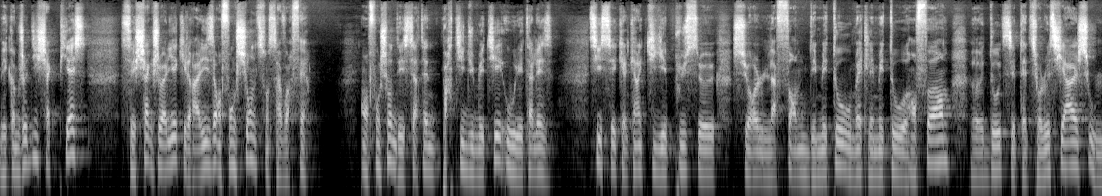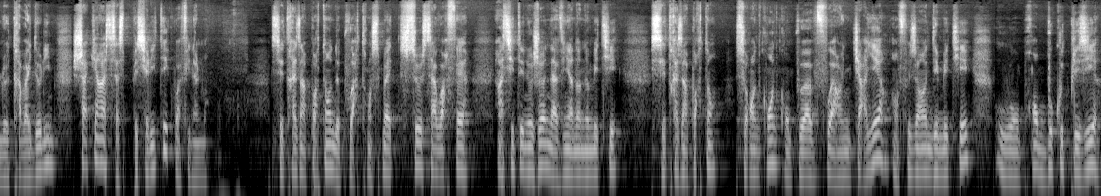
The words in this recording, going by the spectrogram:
Mais comme je dis, chaque pièce, c'est chaque joaillier qui le réalise en fonction de son savoir-faire, en fonction des certaines parties du métier où il est à l'aise. Si c'est quelqu'un qui est plus euh, sur la forme des métaux ou mettre les métaux en forme, euh, d'autres c'est peut-être sur le sillage ou le travail de lime. Chacun a sa spécialité, quoi, finalement. C'est très important de pouvoir transmettre ce savoir-faire, inciter nos jeunes à venir dans nos métiers. C'est très important. Se rendre compte qu'on peut avoir une carrière en faisant des métiers où on prend beaucoup de plaisir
